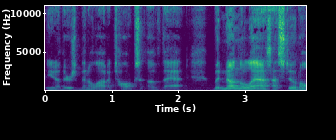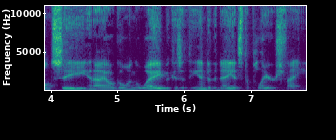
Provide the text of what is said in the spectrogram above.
you know there's been a lot of talks of that. But nonetheless i still don't see nil going away because at the end of the day it's the players fame.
